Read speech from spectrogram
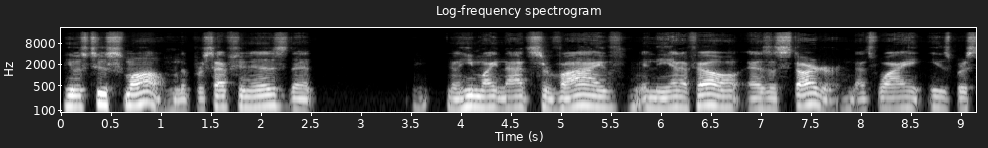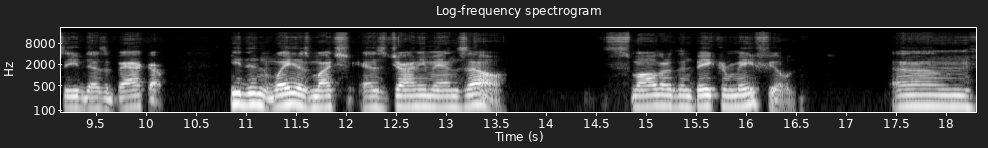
he was too small. And the perception is that, you know, he might not survive in the NFL as a starter. That's why he's perceived as a backup. He didn't weigh as much as Johnny Manziel, smaller than Baker Mayfield. Um,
